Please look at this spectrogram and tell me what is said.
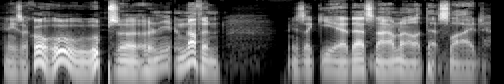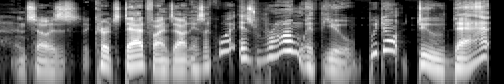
And he's like, "Oh, ooh, oops, uh, nothing." And he's like, "Yeah, that's not. I'm not gonna let that slide." And so his Kurt's dad finds out, and he's like, "What is wrong with you? We don't do that.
